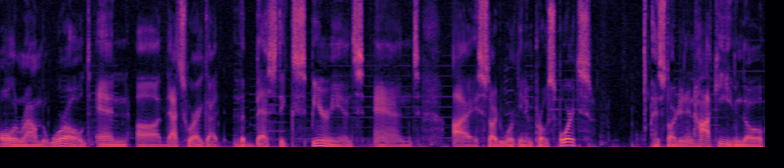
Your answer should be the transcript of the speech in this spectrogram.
All around the world, and uh, that's where I got the best experience. And I started working in pro sports. I started in hockey, even though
